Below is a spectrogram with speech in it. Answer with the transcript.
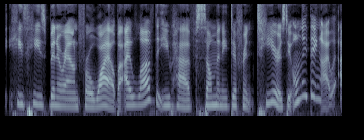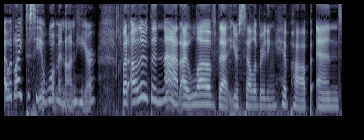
he's he's been around for a while but i love that you have so many different tiers the only thing I, w- I would like to see a woman on here but other than that i love that you're celebrating hip hop and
